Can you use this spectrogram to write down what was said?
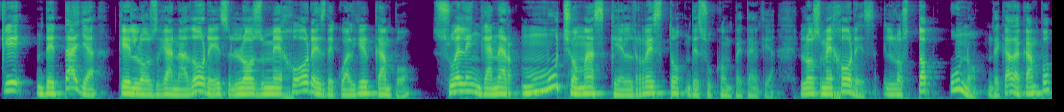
que detalla que los ganadores, los mejores de cualquier campo, suelen ganar mucho más que el resto de su competencia. Los mejores, los top 1 de cada campo,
